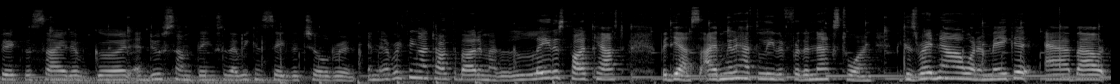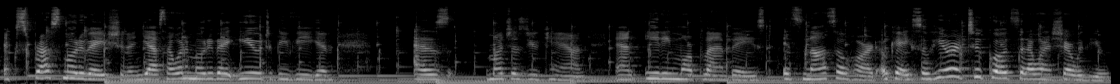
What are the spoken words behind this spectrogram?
pick the side of good and do something so that we can save the children and everything I talked about in my latest podcast. But yes, I'm going to have to leave it for the next one because right now I want to make it about express motivation. And yes, I want to motivate you to be vegan as much as you can and eating more plant based. It's not so hard. Okay, so here are two quotes that I want to share with you.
